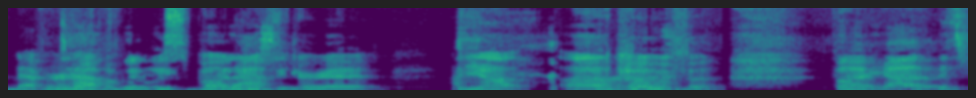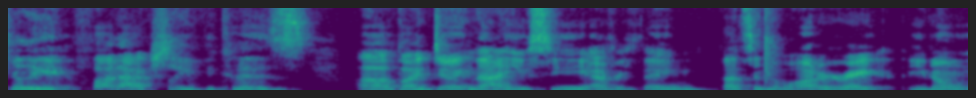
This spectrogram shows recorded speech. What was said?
Never Definitely. have a blue spot after it. Yeah, um, but yeah, it's really fun actually because uh, by doing that, you see everything that's in the water, right? You don't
